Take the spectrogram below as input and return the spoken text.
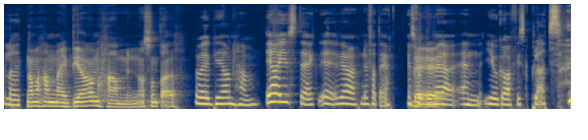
Eller När man hamnar i björnhamn och sånt där. vad är Björnhamn? Ja just det, Eh, ja, nu fattar jag. Jag Det trodde du är- menade en geografisk plats.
